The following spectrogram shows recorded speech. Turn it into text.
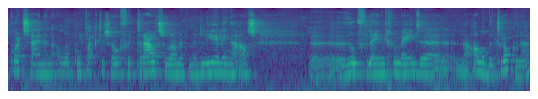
kort zijn en alle contacten zo vertrouwd, zowel met, met leerlingen als hulpverlening, gemeente, naar alle betrokkenen.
